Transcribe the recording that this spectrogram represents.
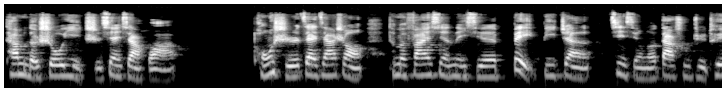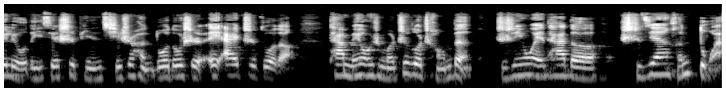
他们的收益直线下滑。同时再加上他们发现那些被 B 站进行了大数据推流的一些视频，其实很多都是 AI 制作的，它没有什么制作成本，只是因为它的时间很短，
